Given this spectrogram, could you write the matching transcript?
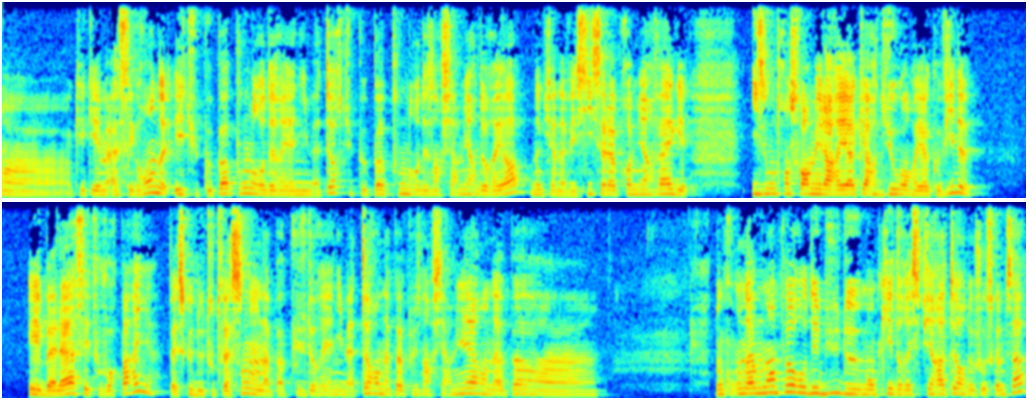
euh, qui est quand même assez grande, et tu peux pas pondre des réanimateurs, tu peux pas pondre des infirmières de réa. Donc il y en avait six à la première vague. Ils ont transformé la réa cardio en réa Covid. Et ben là, c'est toujours pareil, parce que de toute façon, on n'a pas plus de réanimateurs, on n'a pas plus d'infirmières, on n'a pas. Euh, donc on a moins peur au début de manquer de respirateurs, de choses comme ça.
